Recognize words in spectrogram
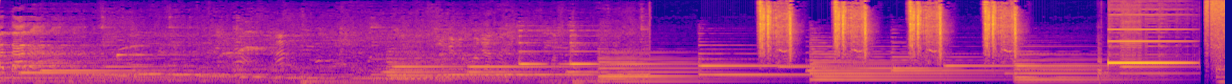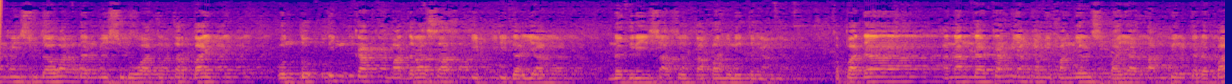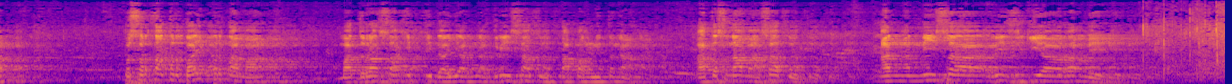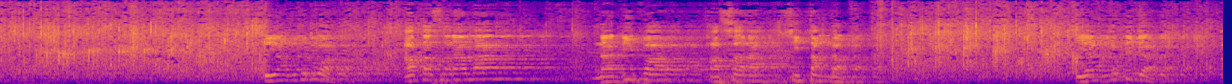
Batara. Sudawan dan wisudawati terbaik untuk tingkat madrasah ibtidaiyah negeri 1 Tapanuli Tengah kepada ananda kami yang kami panggil supaya tampil ke depan peserta terbaik pertama Madrasah Ibtidaiyah Negeri 1 Tapanuli Tengah atas nama satu Anissa Rizkia Rambe. Yang kedua, atas nama Nadifa Hasanah Sitanggam. Yang ketiga,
